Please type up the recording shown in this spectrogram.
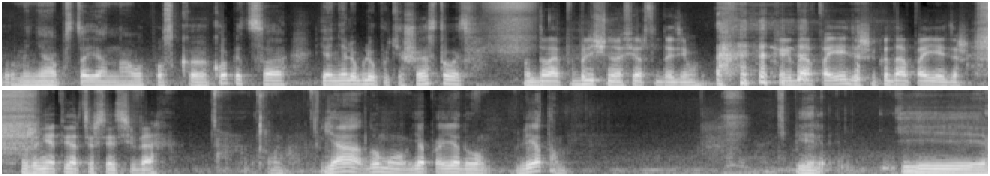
У меня постоянно отпуск э, копится. Я не люблю путешествовать. Вот давай публичную оферту дадим. Когда поедешь и куда поедешь? Уже не отвертишься от себя. Я думаю, я поеду летом теперь. И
